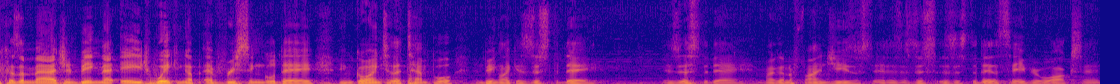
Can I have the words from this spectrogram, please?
Because imagine being that age, waking up every single day and going to the temple and being like, is this the day? Is this the day? Am I going to find Jesus? Is, is, this, is this the day the Savior walks in?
